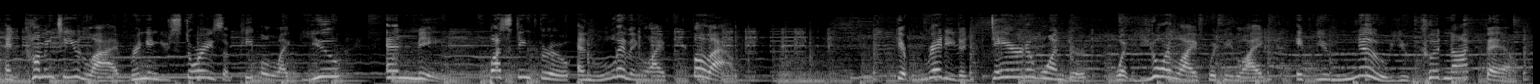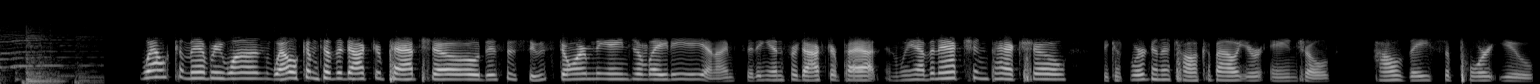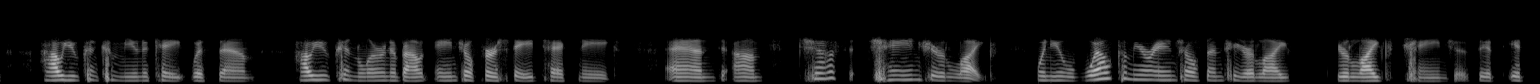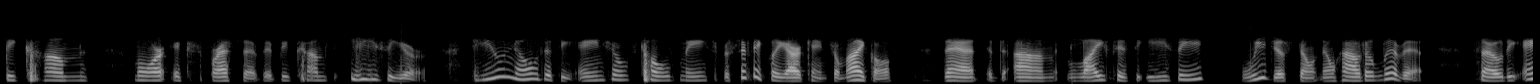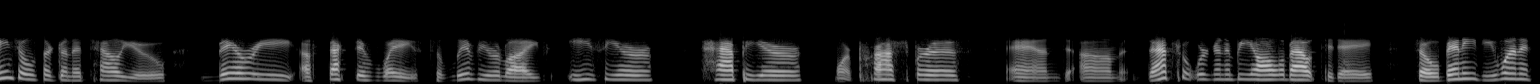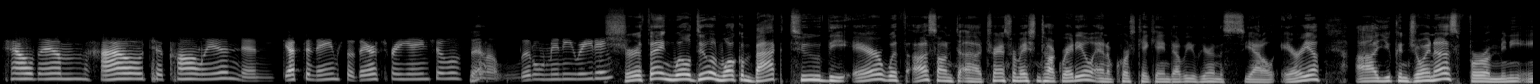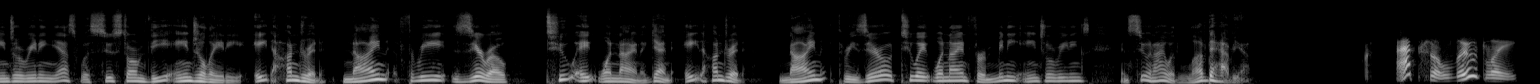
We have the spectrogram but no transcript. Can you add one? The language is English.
and coming to you live, bringing you stories of people like you and me, busting through and living life full out. Get ready to dare to wonder what your life would be like if you knew you could not fail. Welcome, everyone. Welcome to the Dr. Pat Show. This is Sue Storm, the Angel Lady, and I'm sitting in for Dr. Pat. And we have an action packed show because we're going to talk about your angels how they support you, how you can communicate with them, how you can learn about angel first aid techniques, and um, just change your life. When you welcome your angels into your life, your life changes. It it becomes more expressive. It becomes easier. Do you know that the angels told me, specifically Archangel Michael, that um, life is easy we just don't know how to live it. So the angels are going to tell you very effective ways to live your life easier, happier, more prosperous, and um, that's what we're going to be all about today. So, Benny, do you want to tell them how to call in and get the names of their three angels yeah. and a little mini reading? Sure thing, we'll do. And welcome back to the air with us on uh, Transformation Talk Radio and, of course, KKNW here in the Seattle area. Uh, you can join us for a mini angel reading, yes, with Sue Storm, the Angel Lady, 800 930 2819. Again, 800 930 2819 for mini angel readings. And Sue and I would love to have you. Absolutely.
